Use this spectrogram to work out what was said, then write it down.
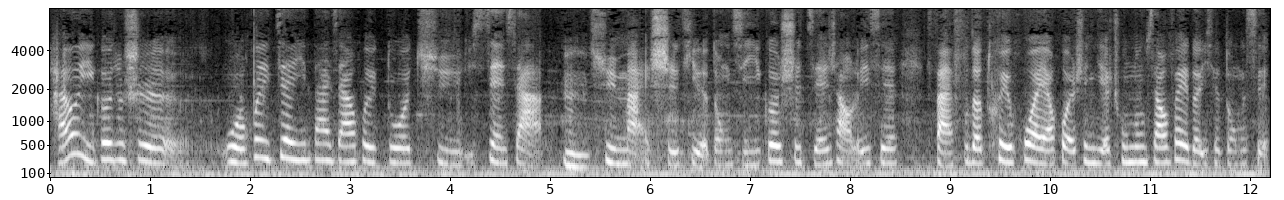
还有一个就是我会建议大家会多去线下，嗯去买实体的东西。一个是减少了一些反复的退货呀，或者是你的冲动消费的一些东西。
